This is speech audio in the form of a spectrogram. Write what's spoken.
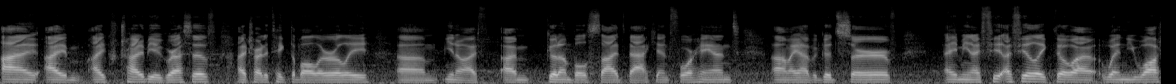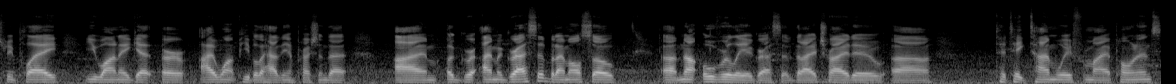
I, I, I try to be aggressive. I try to take the ball early. Um, you know, I, I'm good on both sides, backhand, forehand. Um, I have a good serve. I mean, I feel I feel like though I, when you watch me play, you want to get or I want people to have the impression that I'm aggr- I'm aggressive, but I'm also um, not overly aggressive. That I try to. Uh, to take time away from my opponents,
